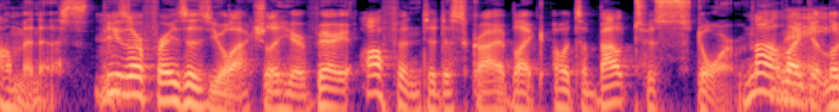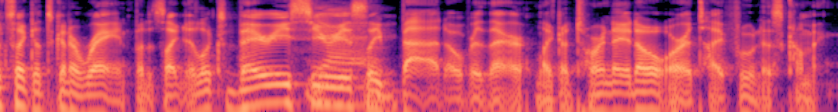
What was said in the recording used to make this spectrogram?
ominous. Mm. These are phrases you'll actually hear very often to describe, like, oh, it's about to storm. Not right. like it looks like it's going to rain, but it's like it looks very seriously yeah. bad over there, like a tornado or a typhoon is coming.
